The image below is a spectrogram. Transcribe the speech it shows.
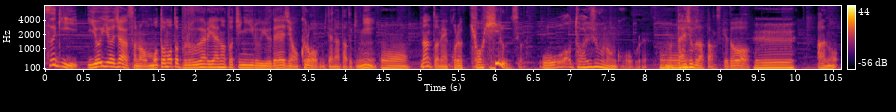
次いよいよじゃあそのもともとブルガリアの土地にいるユダヤ人を送ろうみたいになった時になんとねこれを拒否るんですよ、おお大丈夫なんかこれ。まあ大丈夫夫だったんですけどあの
